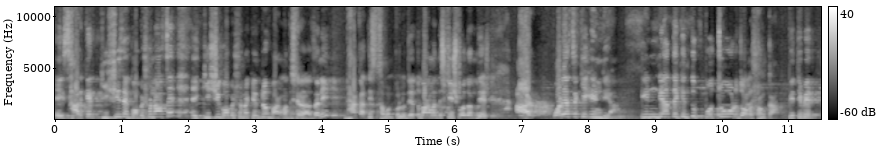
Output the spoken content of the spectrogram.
এই সার্কের কৃষি যে গবেষণা আছে, এই কৃষি গবেষণা কেন্দ্র বাংলাদেশের রাজধানী ঢাকাতে স্থাপন করল, যেহেতু বাংলাদেশ কৃষি প্রধান দেশ। আর পরে আছে কি? ইন্ডিয়া। ইন্ডিয়াতে কিন্তু প্রচুর জনসংখ্যা। পৃথিবীর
